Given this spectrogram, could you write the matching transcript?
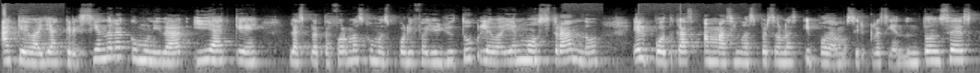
a que vaya creciendo la comunidad y a que las plataformas como Spotify o YouTube le vayan mostrando el podcast a más y más personas y podamos ir creciendo. Entonces,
